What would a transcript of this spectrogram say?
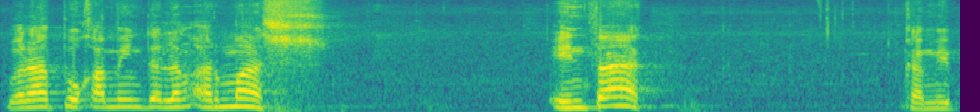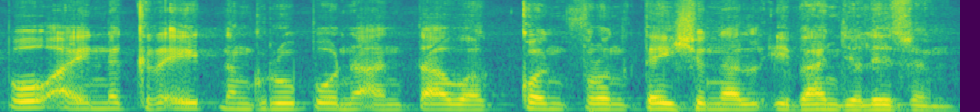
Wala po kaming dalang armas. In fact, kami po ay nag-create ng grupo na ang tawag Confrontational Evangelism.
